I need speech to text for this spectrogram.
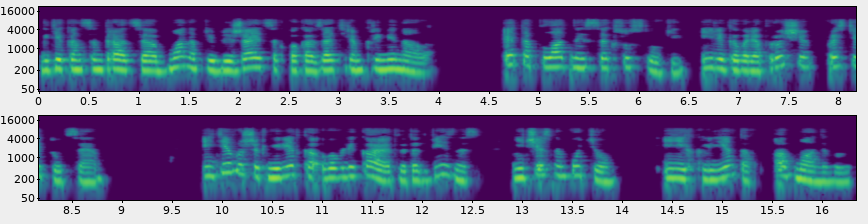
где концентрация обмана приближается к показателям криминала. Это платные секс-услуги, или, говоря проще, проституция. И девушек нередко вовлекают в этот бизнес нечестным путем, и их клиентов обманывают.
